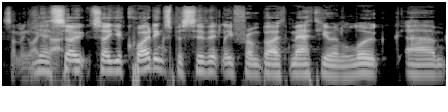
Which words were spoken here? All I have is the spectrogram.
something like yeah, that. so so you're quoting specifically from both Matthew and Luke um,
